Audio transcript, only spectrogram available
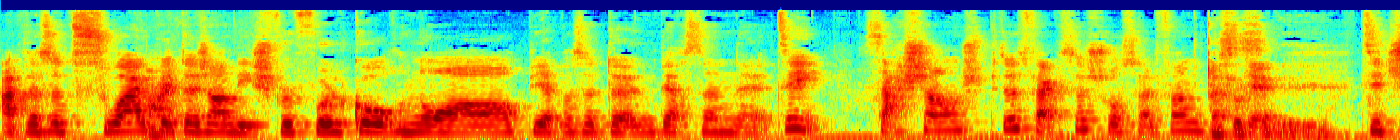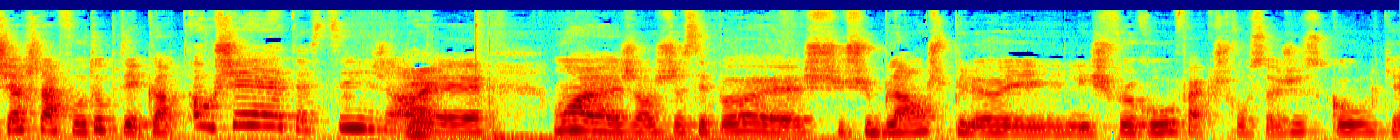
Après ça, tu swipes, Ouais. t'as genre des cheveux full court noirs, puis après ça, t'as une personne. euh, Tu sais, ça change, puis tout. Fait que ça, je trouve ça le fun Ah, parce ça, que tu tu cherches la photo, puis t'es comme, oh shit, esti, genre, euh, moi, genre, je sais pas, euh, je suis- blanche, puis là, les cheveux roux, fait que je trouve ça juste cool que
